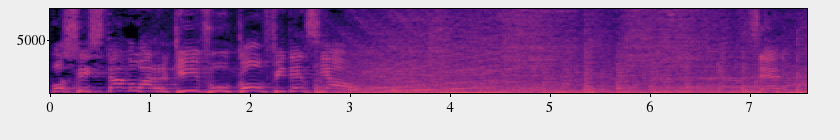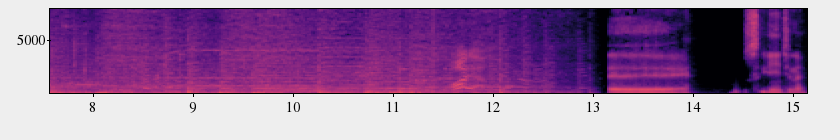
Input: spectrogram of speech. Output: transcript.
Você está no arquivo confidencial. Sério. Olha. É o seguinte, né?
